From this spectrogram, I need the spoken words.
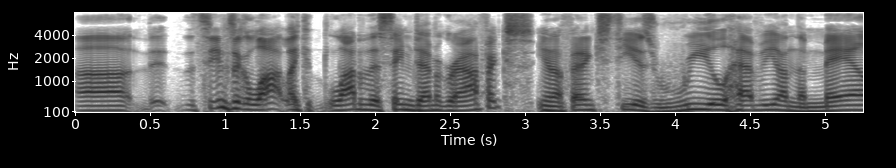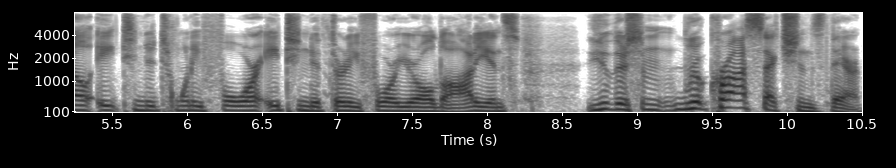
Uh, it, it, seems like a lot like a lot of the same demographics. You know, if NXT is real heavy on the male 18 to 24, 18 to 34 year old audience, you, there's some real cross sections there.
